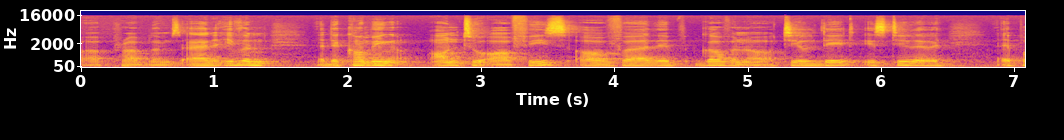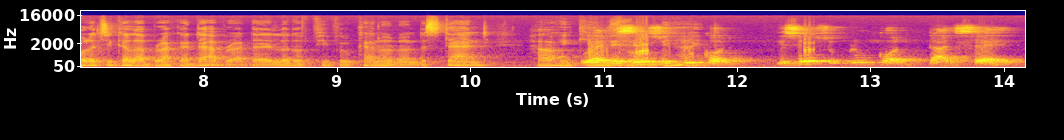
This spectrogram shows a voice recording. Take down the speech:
uh, problems. And even the coming onto office of uh, the governor till date is still a, a, political abracadabra that a lot of people cannot understand how he came well, the same Supreme Court, the same Supreme Court that said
